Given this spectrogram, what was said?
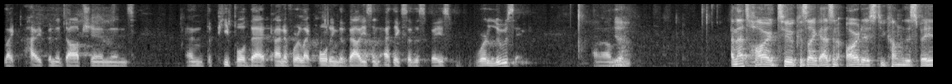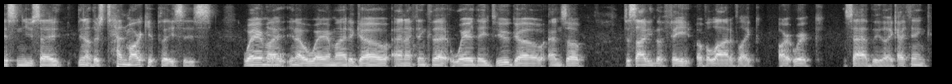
like hype and adoption and and the people that kind of were like holding the values and ethics of the space were losing. Um, yeah. And that's hard too, because like as an artist, you come to the space and you say, you know, there's 10 marketplaces. Where am yeah. I, you know, where am I to go? And I think that where they do go ends up deciding the fate of a lot of like artwork sadly like i think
